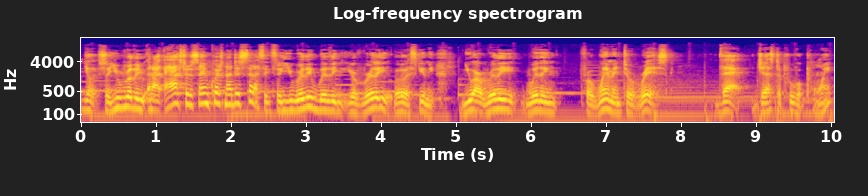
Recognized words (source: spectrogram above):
Yo, so you really, and I asked her the same question I just said. I said, so you really willing, you're really, oh, excuse me, you are really willing for women to risk that just to prove a point?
